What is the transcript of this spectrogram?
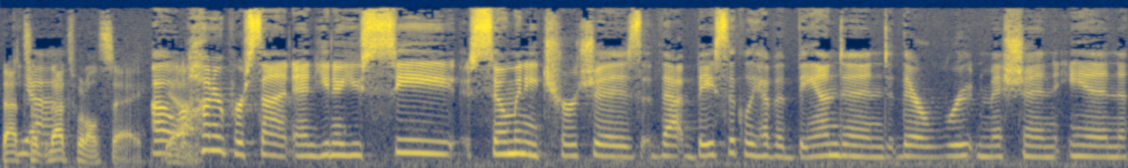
That's yeah. what, that's what I'll say. Oh, yeah. 100%. And you know, you see so many churches that basically have abandoned their root mission in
